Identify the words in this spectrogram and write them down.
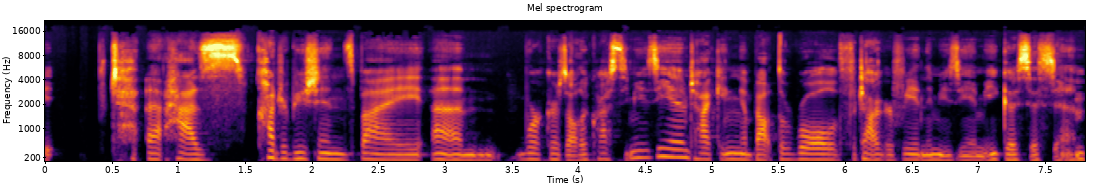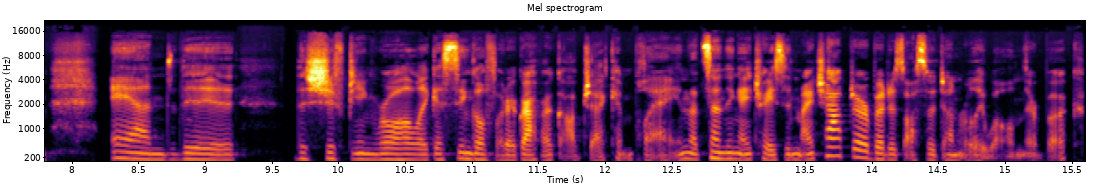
t- uh, has contributions by um, workers all across the museum talking about the role of photography in the museum ecosystem and the the shifting role like a single photographic object can play and that's something i trace in my chapter but is also done really well in their book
